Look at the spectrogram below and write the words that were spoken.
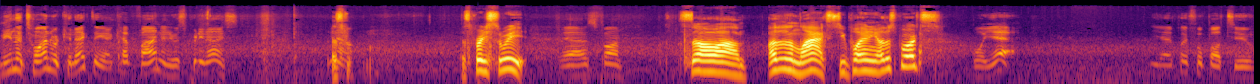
me and the twine were connecting. I kept finding it. It was pretty nice. That's that's pretty sweet. yeah, it was fun. So, um, other than lax, do you play any other sports? Well, yeah. Yeah, I play football too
